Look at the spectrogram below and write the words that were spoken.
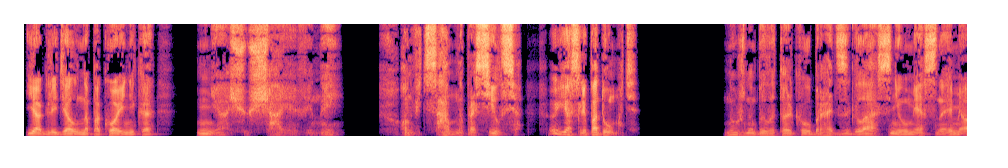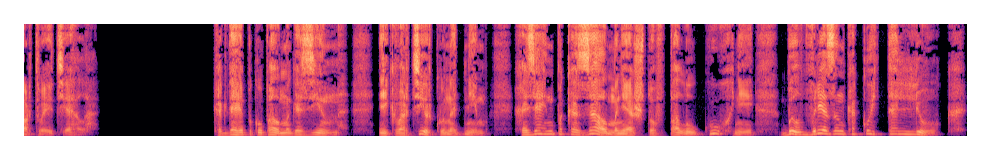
Я глядел на покойника, не ощущая вины. Он ведь сам напросился, если подумать. Нужно было только убрать с глаз неуместное мертвое тело. Когда я покупал магазин и квартирку над ним, хозяин показал мне, что в полу кухни был врезан какой-то люк.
